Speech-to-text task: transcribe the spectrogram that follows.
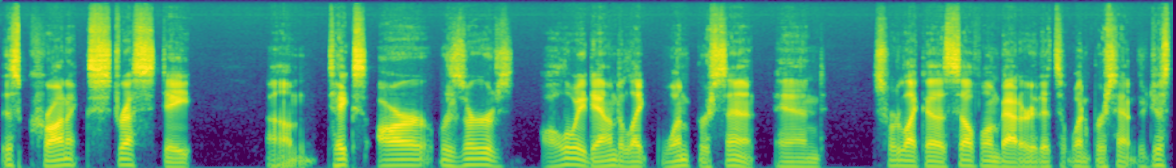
this chronic stress state um, takes our reserves all the way down to like 1%. And sort of like a cell phone battery that's at 1%, there just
